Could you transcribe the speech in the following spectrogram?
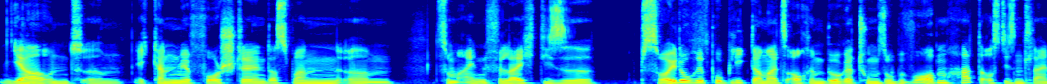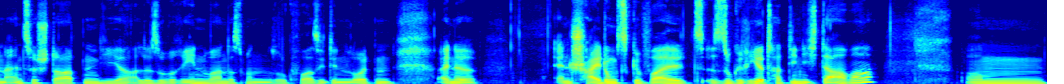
Ja, und ähm, ich kann mir vorstellen, dass man ähm, zum einen vielleicht diese Pseudorepublik damals auch im Bürgertum so beworben hat, aus diesen kleinen Einzelstaaten, die ja alle souverän waren, dass man so quasi den Leuten eine Entscheidungsgewalt suggeriert hat, die nicht da war. Ähm,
